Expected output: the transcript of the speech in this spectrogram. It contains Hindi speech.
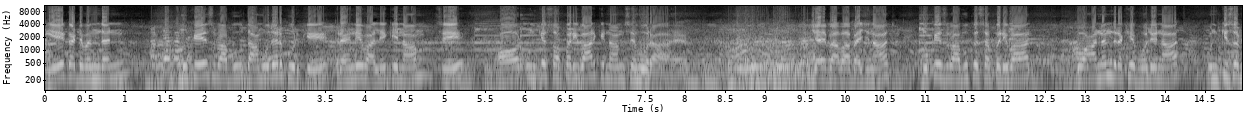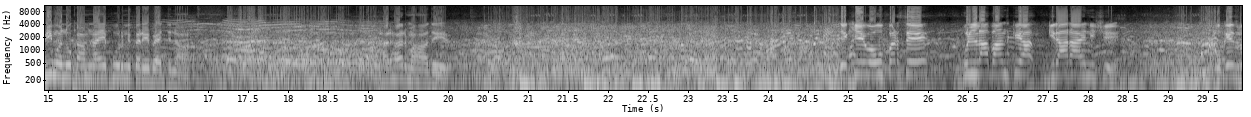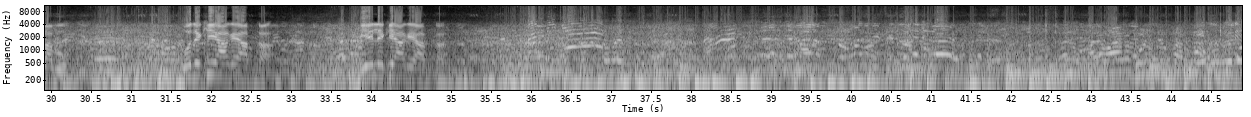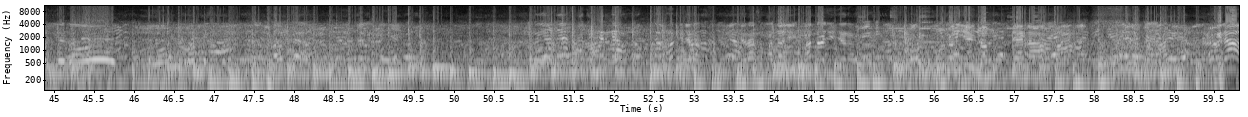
ये गठबंधन मुकेश बाबू दामोदरपुर के रहने वाले के नाम से और उनके सपरिवार के नाम से हो रहा है। जय बाबा बैजनाथ। मुकेश बाबू के सपरिवार को आनंद रखे भोलेनाथ। उनकी सभी मनोकामनाएँ पूर्ण करे बैजनाथ। हर हर महादेव। देखिए वो ऊपर से गुल्ला बाँध के गिरा रहा है नीचे। मुकेश बाबू, वो देखिए आ गया आपका। ये लेके आ गया आपका एकदम गिरा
